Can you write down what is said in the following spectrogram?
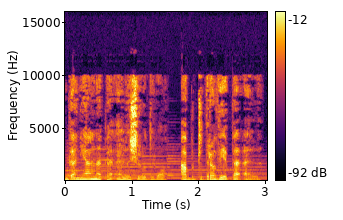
Genialne.pl Źródło, abjdrowie.pl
